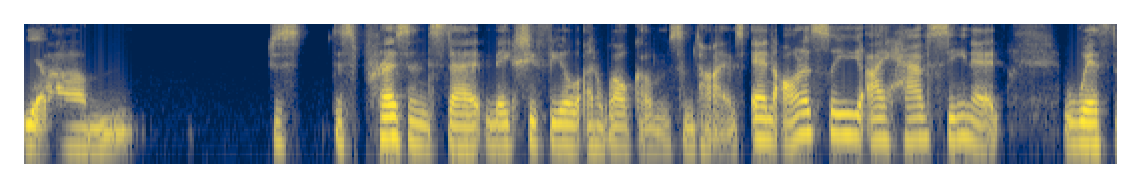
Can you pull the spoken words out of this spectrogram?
Yep. Um, just this presence that makes you feel unwelcome sometimes. And honestly, I have seen it with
